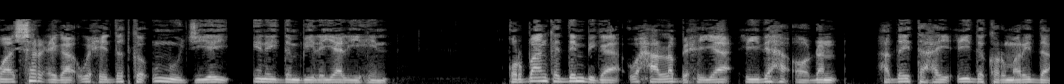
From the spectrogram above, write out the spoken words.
waa sharciga wixii dadka u muujiyey inay dembiilayaal yihiin qurbaanka dembiga waxaa la bixiyaa ciidaha oo dhan. Hadday tahay ciidda kormaridda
